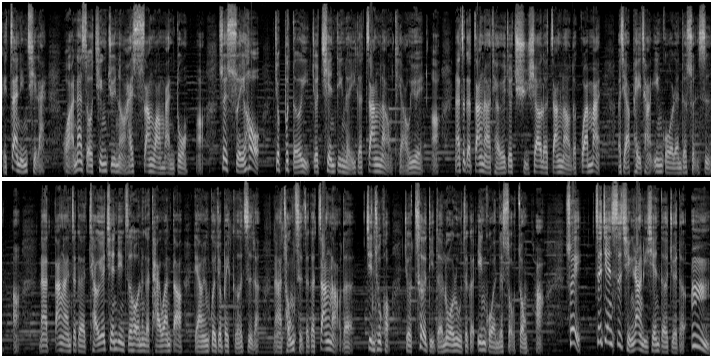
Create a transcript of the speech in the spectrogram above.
给占领起来，哇，那时候清军哦还伤亡蛮多啊，所以随后。就不得已就签订了一个樟脑条约啊，那这个樟脑条约就取消了樟脑的关卖，而且要赔偿英国人的损失啊。那当然，这个条约签订之后，那个台湾到梁元贵就被革职了。那从此这个樟脑的进出口就彻底的落入这个英国人的手中啊。所以这件事情让李先德觉得，嗯，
